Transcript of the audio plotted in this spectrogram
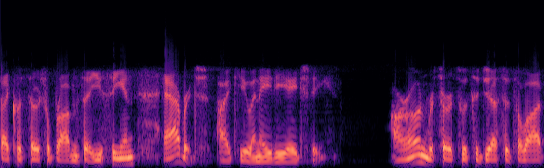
psychosocial problems that you see in average IQ and ADHD. Our own research would suggest it's a lot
